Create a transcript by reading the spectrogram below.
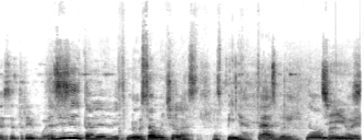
ese trip, güey. Así sí, también me gustaban mucho las, las piñatas, güey. No, Sí, güey.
